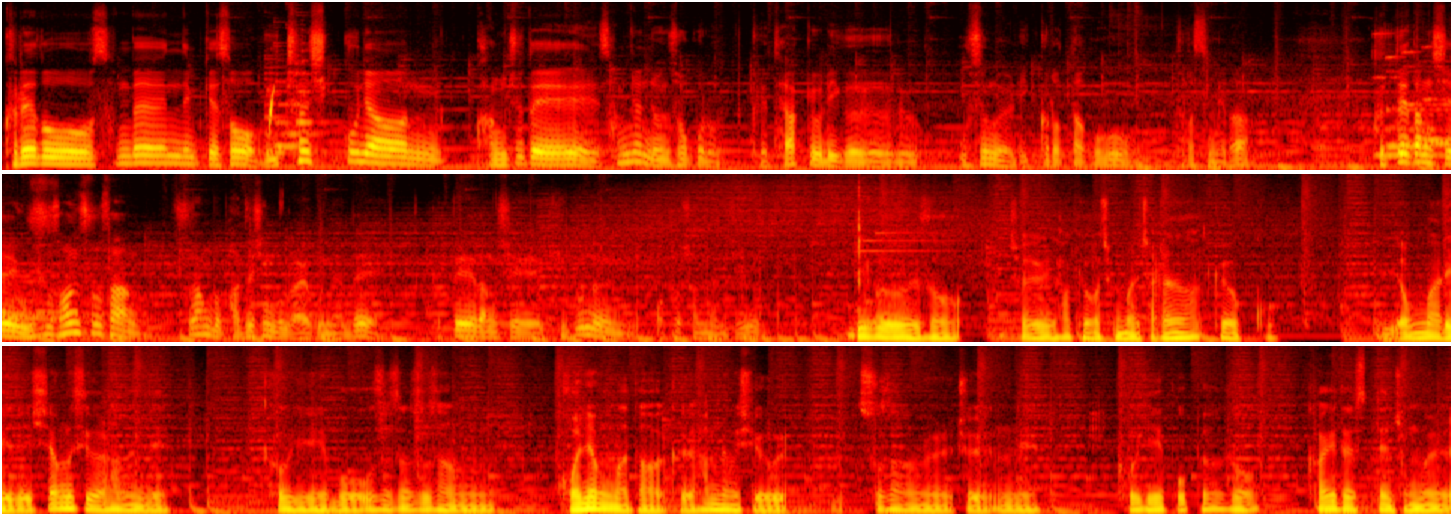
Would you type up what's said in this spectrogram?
그래도 선배님께서 2019년 광주대 3년 연속으로 그 대학교 리그를 우승을 이끌었다고 들었습니다. 그때 당시에 우수 선수상 수상도 받으신 걸로 알고 있는데 그때 당시에 기분은 어떠셨는지 리그에서 저희 학교가 정말 잘하는 학교였고 연말에 이제 시상식을 하는데 거기에 뭐 우수 선수상 권역마다 그 한 명씩 수상을 주는데 거기에 뽑혀서 가게 됐을 땐 정말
